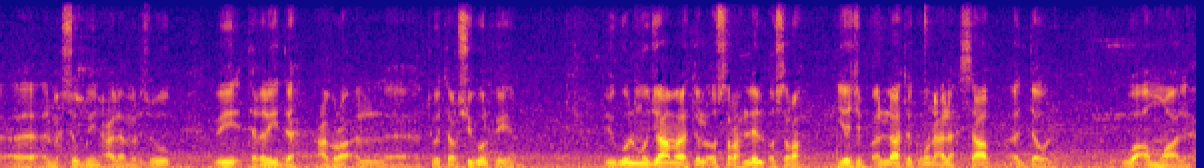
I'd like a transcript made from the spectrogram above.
آه، المحسوبين على مرزوق بتغريدة عبر التويتر شو يقول فيها؟ يقول مجاملة الأسرة للأسرة يجب أن لا تكون على حساب الدولة وأموالها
